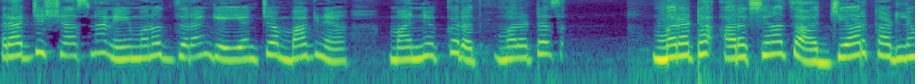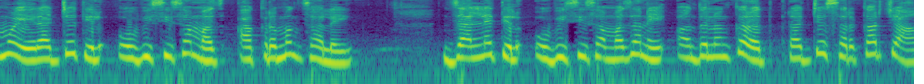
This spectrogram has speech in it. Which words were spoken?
राज्य शासनाने मनोज जरांगे यांच्या मागण्या मान्य करत मराठा मराठा आरक्षणाचा जी आर काढल्यामुळे राज्यातील ओबीसी समाज आक्रमक झालाय. जालन्यातील ओबीसी समाजाने आंदोलन करत राज्य सरकारच्या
